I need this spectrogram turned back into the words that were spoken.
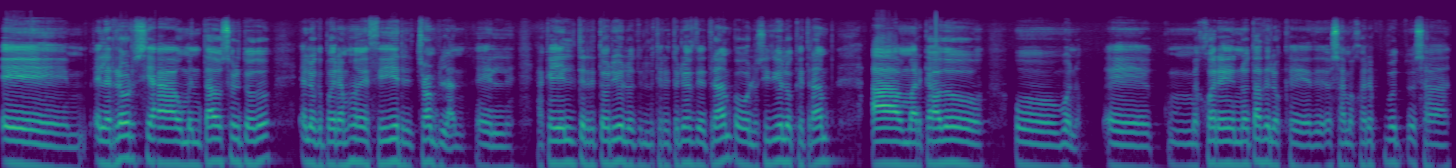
el error se ha aumentado sobre todo en lo que podríamos decir Trumpland, el, aquel territorio, los, territorios de Trump o los sitios en los que Trump ha marcado, bueno, eh, mejores notas de los que, o sea, mejores, o sea,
